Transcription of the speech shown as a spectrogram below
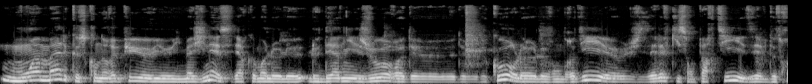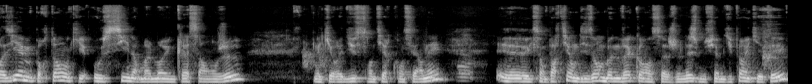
moins mal que ce qu'on aurait pu euh, imaginer. C'est-à-dire que moi, le, le, le, dernier jour de, de, de cours, le, le vendredi, euh, j'ai des élèves qui sont partis, des élèves de troisième pourtant, qui est aussi normalement une classe à enjeu, mais qui auraient dû se sentir concernés, euh, qui sont partis en me disant bonnes vacances. À Jeunesse, je me suis un petit peu inquiété.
